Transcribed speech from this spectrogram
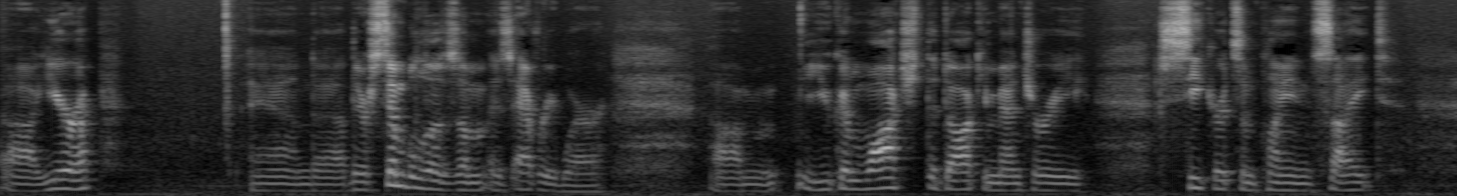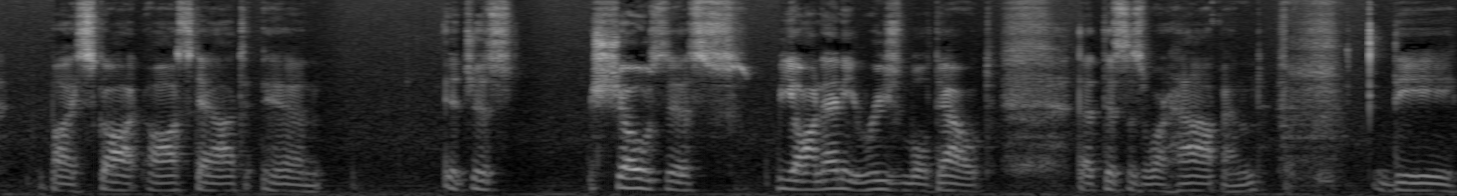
uh, Europe and uh, their symbolism is everywhere. Um, you can watch the documentary Secrets in Plain Sight by Scott Onstott, and it just shows this beyond any reasonable doubt that this is what happened. The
